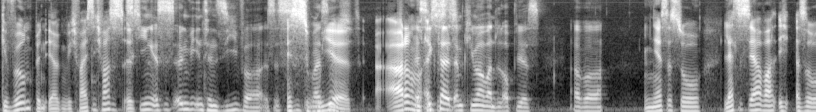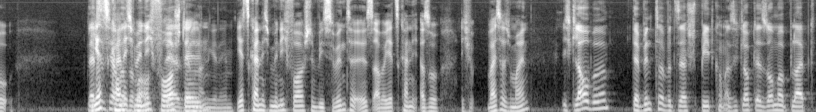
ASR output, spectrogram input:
gewöhnt bin irgendwie. Ich weiß nicht, was es Es ist. ging, es ist irgendwie intensiver. Es ist, Es ist weiß weird. Nicht. I don't know. Es liegt ist, halt am Klimawandel, obvious. Aber Ja, es ist so, letztes Jahr war ich, also, Letztes jetzt Jahr kann ich mir nicht sehr, sehr vorstellen, unangenehm. jetzt kann ich mir nicht vorstellen, wie es Winter ist, aber jetzt kann ich, also, ich, weißt du, was ich meine? ich glaube, der Winter wird sehr spät kommen. Also ich glaube, der Sommer bleibt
